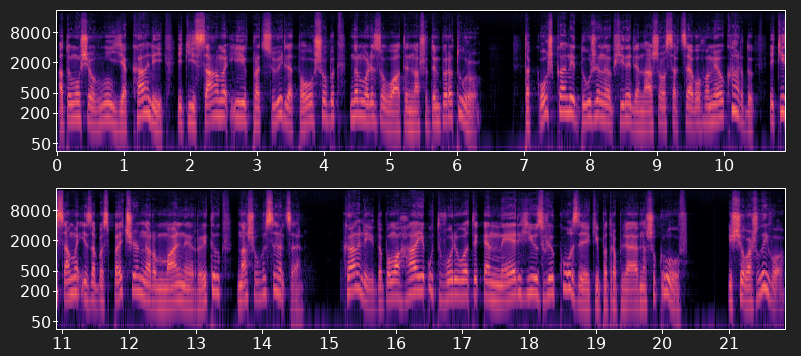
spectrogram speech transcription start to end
а тому, що в ній є калій, який саме і працює для того, щоб нормалізувати нашу температуру. Також калій дуже необхідний для нашого серцевого міокарду, який саме і забезпечує нормальний ритм нашого серця. Калій допомагає утворювати енергію з глюкози, який потрапляє в нашу кров. І що важливо,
